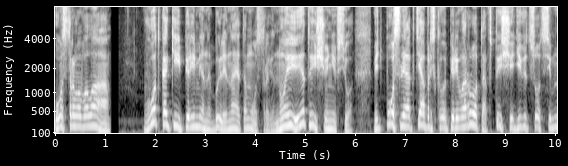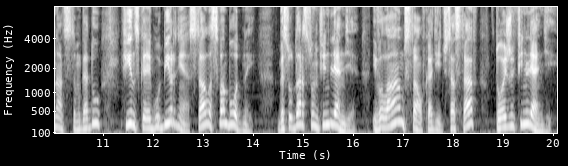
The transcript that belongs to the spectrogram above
острова Валаам вот какие перемены были на этом острове. Но и это еще не все. Ведь после Октябрьского переворота в 1917 году финская губерния стала свободной государством Финляндия, и Валаам стал входить в состав той же Финляндии.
